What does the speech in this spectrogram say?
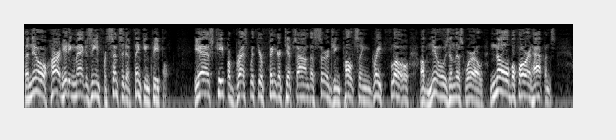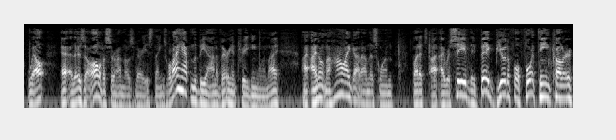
the new hard-hitting magazine for sensitive thinking people. Yes, keep abreast with your fingertips on the surging, pulsing, great flow of news in this world. Know before it happens. Well, uh, there's all of us are on those various things. Well, I happen to be on a very intriguing one. I, I, I don't know how I got on this one, but it's I, I received a big, beautiful 14-color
